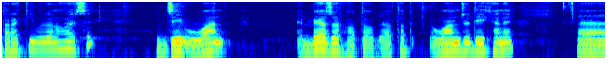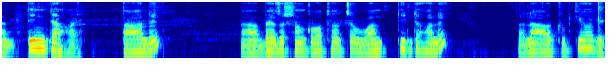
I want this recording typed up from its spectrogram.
দ্বারা কি বোঝানো হয়েছে? যে ওয়ান বেজর হতে হবে। অর্থাৎ ওয়ান যদি এখানে তিনটা হয়, তাহলে বেজর সংখ্যা অর্থাৎ হচ্ছে ওয়ান তিনটা হলে তাহলে আউটপুট কি হবে?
